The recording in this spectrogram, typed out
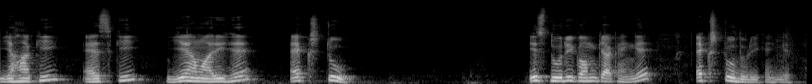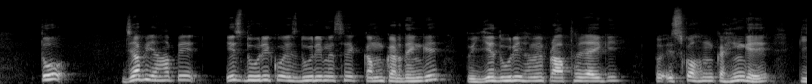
यहाँ की एस की, ये हमारी है एक्स टू इस दूरी को हम क्या कहेंगे? एक्स टू दूरी कहेंगे। तो जब यहाँ पे इस दूरी को इस दूरी में से कम कर देंगे तो ये दूरी हमें प्राप्त हो जाएगी। तो इसको हम कहेंगे कि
